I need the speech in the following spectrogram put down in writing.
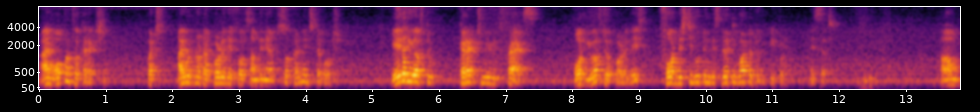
I am open for correction. But I would not apologize for something I am so convinced about. Either you have to correct me with facts, or you have to apologize for distributing this dirty water to the people, I said. Um,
